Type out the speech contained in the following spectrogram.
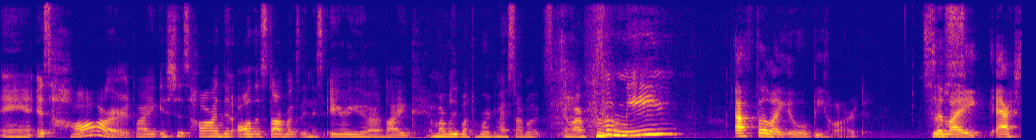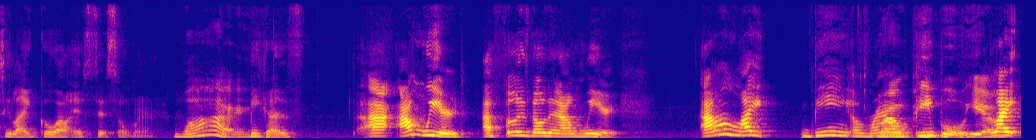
And it's hard. Like it's just hard that all the Starbucks in this area are like, am I really about to work in that Starbucks? Am I For me, I feel like it would be hard to like actually like go out and sit somewhere. Why? Because I I'm weird. I feel as though that I'm weird. I don't like being around, around people. people. Yeah. Like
